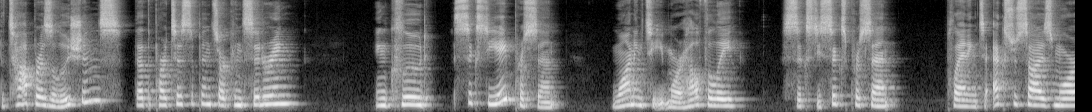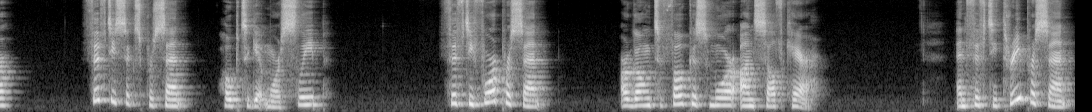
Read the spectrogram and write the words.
The top resolutions that the participants are considering include 68% wanting to eat more healthily, 66% planning to exercise more, 56% hope to get more sleep, 54% are going to focus more on self care, and 53%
